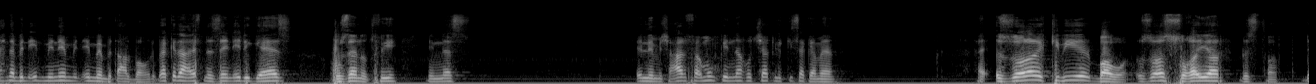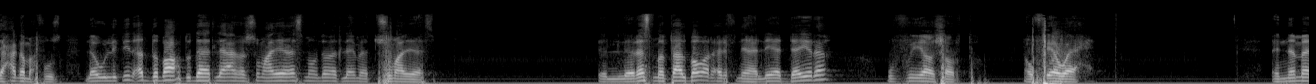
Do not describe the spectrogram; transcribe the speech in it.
إحنا بنقيد منين؟ بنقيد من بتاع ال power. يبقى كده عرفنا إزاي نقيد الجهاز وإزاي نطفيه الناس اللي مش عارفة. ممكن ناخد شكل الكيسة كمان. الزرار الكبير power الزرار الصغير restart دي حاجة محفوظة. لو الاتنين قد بعض ده هتلاقي مرسوم عليه رسمة وده هتلاقي مرسوم عليه رسمة. الرسمة بتاع ال power عرفناها اللي هي الدايرة وفيها شرطة أو فيها واحد. إنما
